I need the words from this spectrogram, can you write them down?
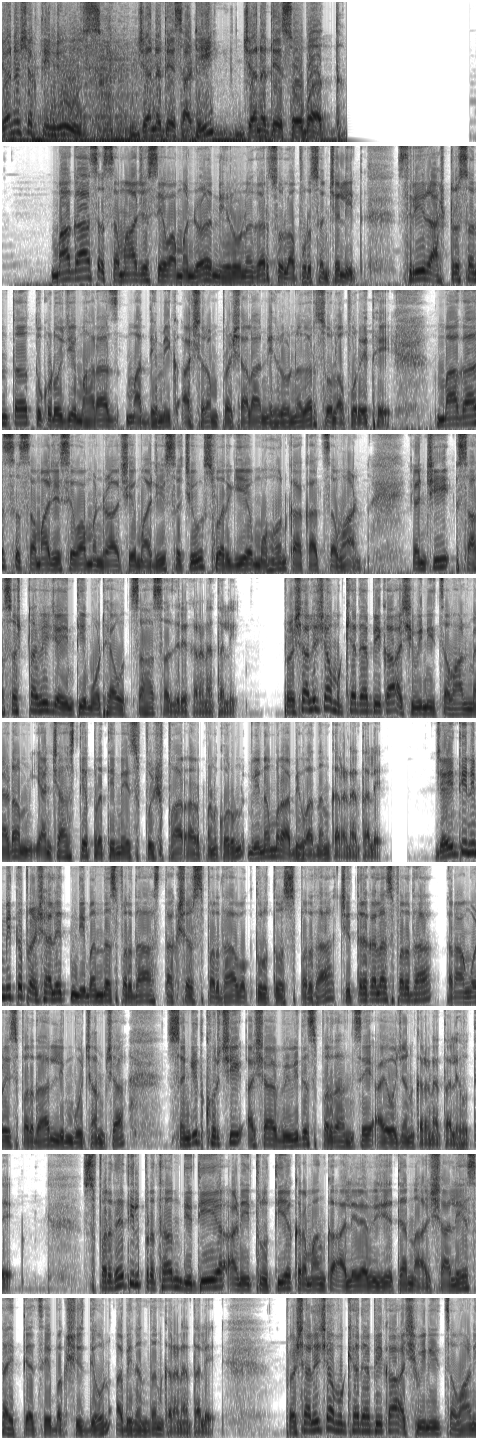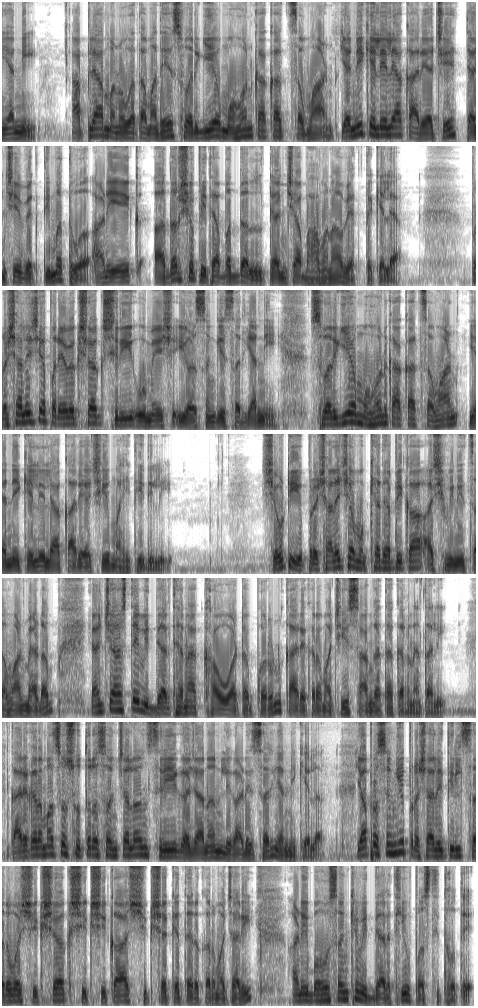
Janshakti news जनतेसाठी जनतेसोबत. मागास समाज सेवा मंडळ नेहरूनगर सोलापूर संचलित. श्री राष्ट्रसंत तुकडोजी महाराज माध्यमिक आश्रम प्रशाला नेहरूनगर सोलापूर येथे. मागास समाजसेवा मंडळाचे माजी सचिव स्वर्गीय मोहन काका चव्हाण यांची सहासष्टावी जयंती मोठ्या उत्साहात साजरी करण्यात आली. प्रशालेच्या मुख्याध्यापिका अश्विनी चव्हाण मॅडम यांच्या हस्ते प्रतिमेस पुष्पहार अर्पण करून विनम्र अभिवादन करण्यात आले. जयंतीनिमित्त प्रशालेत निबंध स्पर्धा हस्ताक्षर स्पर्धा वक्तृत्व स्पर्धा चित्रकला स्पर्धा रांगोळी स्पर्धा लिंबू चमचा संगीत खुर्ची अशा विविध स्पर्धांचे आयोजन करण्यात आले होते. स्पर्धेतील प्रथम द्वितीय आणि तृतीय क्रमांक आलेल्या विजेत्यांना शालेय साहित्याचे बक्षीस देऊन अभिनंदन करण्यात आले. प्रशालेच्या मुख्याध्यापिका अश्विनी चव्हाण यांनी आपल्या मनोगतामध्ये स्वर्गीय मोहन काका चव्हाण यांनी केलेल्या कार्याचे त्यांचे व्यक्तिमत्व आणि एक आदर्श पित्याबद्दल त्यांच्या भावना व्यक्त केल्या. प्रशालेचे पर्यवेक्षक श्री उमेश यळसंगे सर यांनी स्वर्गीय मोहन काका चव्हाण यांनी केलेल्या कार्याची माहिती दिली. शेवटी प्रशालेच्या मुख्याध्यापिका अश्विनी चव्हाण मॅडम यांच्या हस्ते विद्यार्थ्यांना खाऊ वाटप करून कार्यक्रमाची सांगता करण्यात आली. कार्यक्रमाचं सूत्रसंचालन श्री गजानन लिगाडे सर यांनी केलं. याप्रसंगी प्रशालेतील सर्व शिक्षक शिक्षिका शिक्षकेतर कर्मचारी आणि बहुसंख्य विद्यार्थी उपस्थित होते.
